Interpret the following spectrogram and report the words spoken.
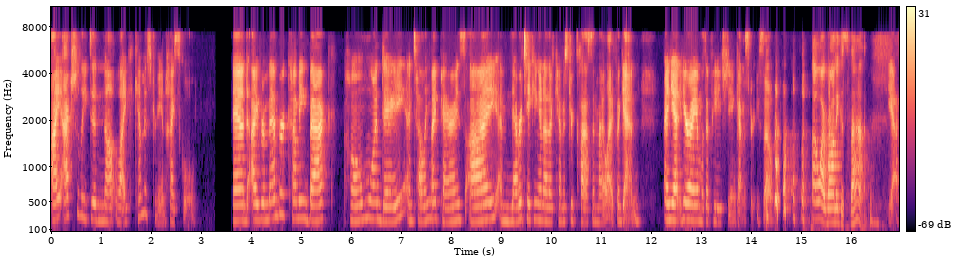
I actually did not like chemistry in high school. And I remember coming back home one day and telling my parents I am never taking another chemistry class in my life again. And yet here I am with a PhD in chemistry. So how ironic is that? Yeah.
